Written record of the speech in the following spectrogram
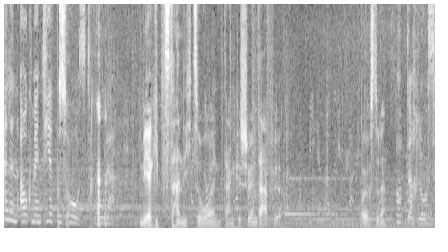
allen augmentierten so. Trost, Bruder. Mehr gibt's da nicht zu holen. Dankeschön dafür. Oh, wer bist du denn? Obdachlos.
